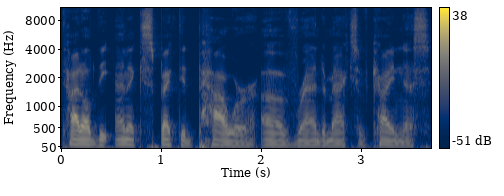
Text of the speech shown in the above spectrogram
titled The Unexpected Power of Random Acts of Kindness,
